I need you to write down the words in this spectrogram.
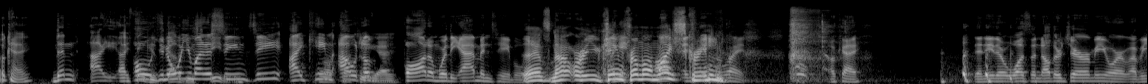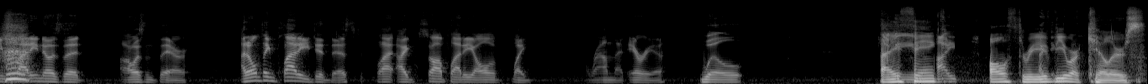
Okay, then I. I think Oh, you know what you might have seen, Z? I came Oh, out of guy. bottom where the admin table is. That's not where you came from on my and to the screen. Right. Okay. then either it was another Jeremy or I mean Platy knows that I wasn't there. I don't think Platy did this. Pla- I saw Platy all like around that area. Well, I mean, think I- all three I of you are killers.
